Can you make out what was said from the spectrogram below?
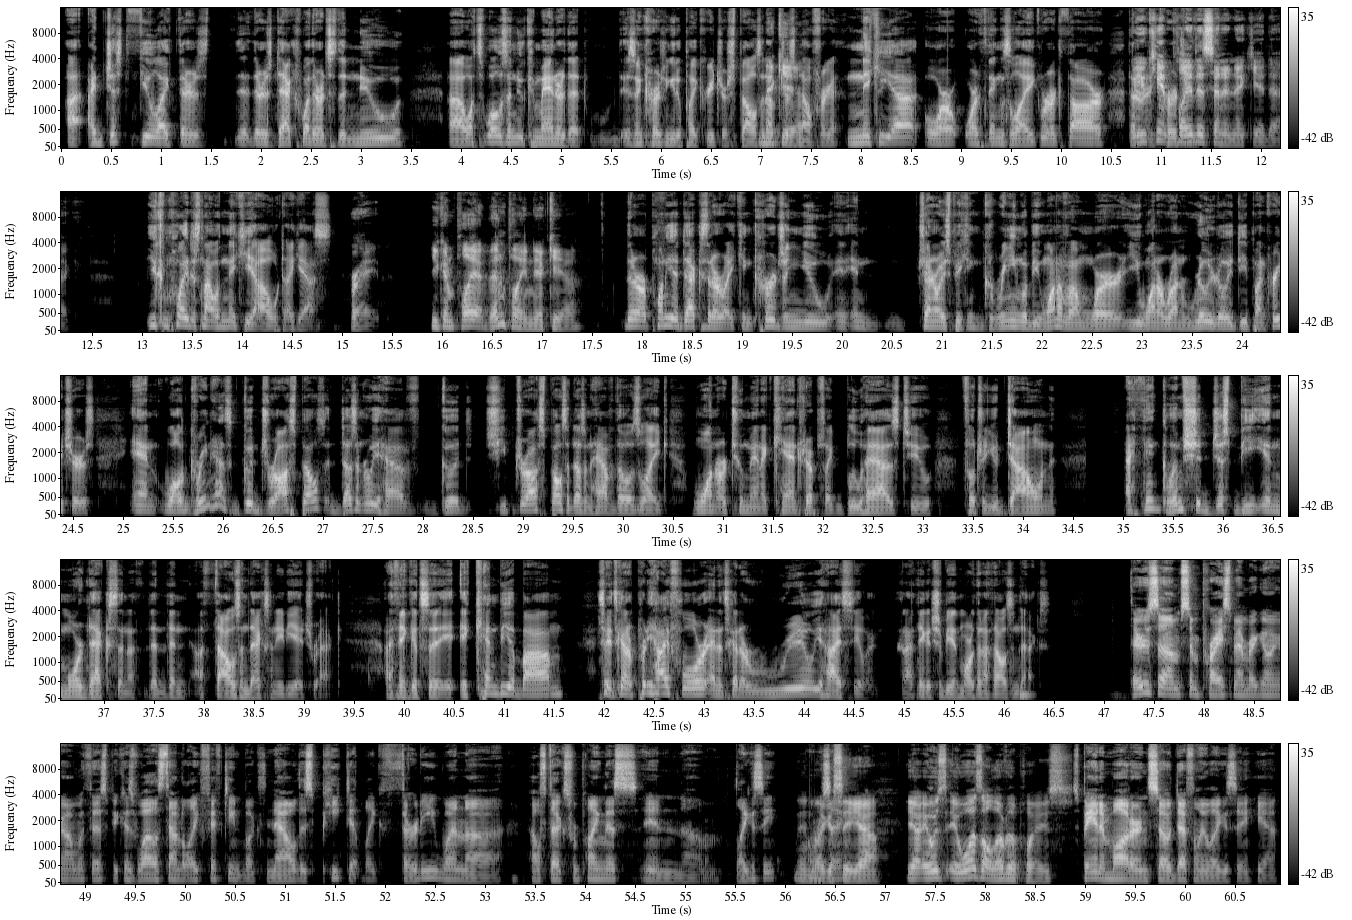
I I just feel like there's there's decks whether it's the new uh, what's what was the new commander that is encouraging you to play creature spells that I'm just Nikya. now forget Nikya or or things like Rurik Thar that But you can't play this in a Nikya deck. You can play just not with Nikya out, I guess. Right. You can play it, then play Nikya. There are plenty of decks that are like encouraging you. In, generally speaking, green would be one of them where you want to run really really deep on creatures. And while green has good draw spells, it doesn't really have good cheap draw spells. It doesn't have those like one or two mana cantrips like blue has to filter you down. I think Glimpse should just be in more decks than a, than, than a thousand decks in EDH Rec. I think it's a it, it can be a bomb. So it's got a pretty high floor and it's got a really high ceiling, and I think it should be in more than a thousand decks. There's um some price memory going on with this because while it's down to like 15 bucks now, this peaked at like 30 when uh Elf decks were playing this in um Legacy. In Legacy, yeah. Yeah, it was it was all over the place. Span and modern, so definitely Legacy. Yeah.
